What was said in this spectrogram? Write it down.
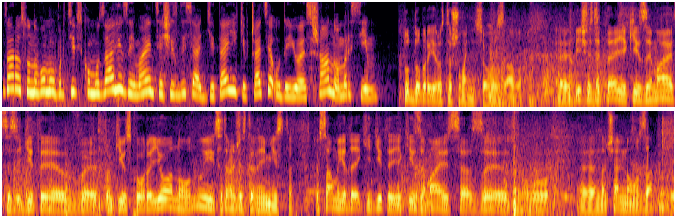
Зараз у новому борцівському залі займається 60 дітей, які вчаться у ДЮСШ номер 7. Тут добре є розташування цього залу. Е, Більшість дітей, які займаються, це діти в Франківського району, ну і центральної частини міста. Так само є деякі діти, які займаються з цього навчального закладу.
